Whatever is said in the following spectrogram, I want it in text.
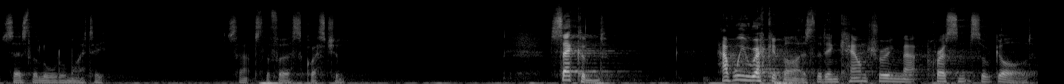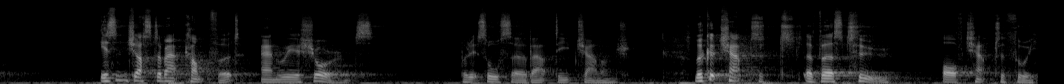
says the Lord Almighty. So that's the first question. Second, have we recognized that encountering that presence of God isn't just about comfort and reassurance, but it's also about deep challenge? Look at chapter, uh, verse 2 of chapter 3.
